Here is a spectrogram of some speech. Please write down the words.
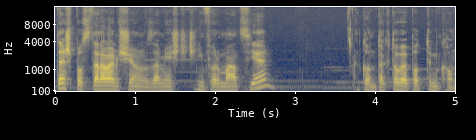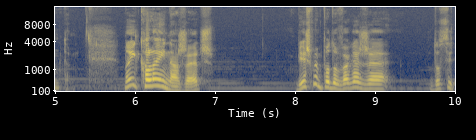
Też postarałem się zamieścić informacje kontaktowe pod tym kątem. No i kolejna rzecz. Bierzmy pod uwagę, że dosyć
